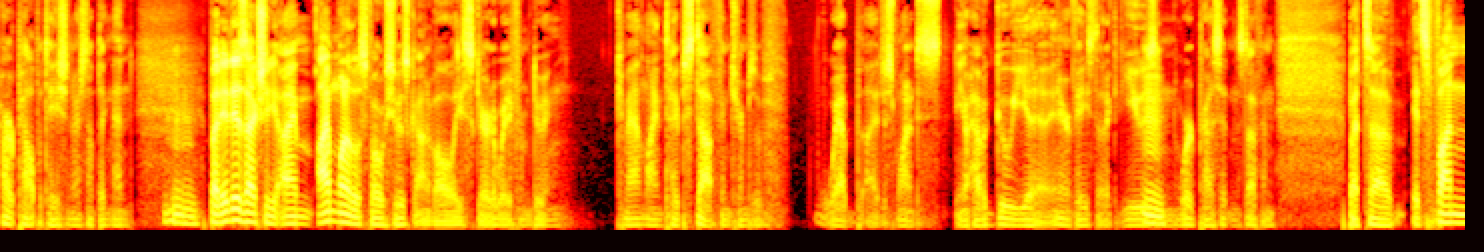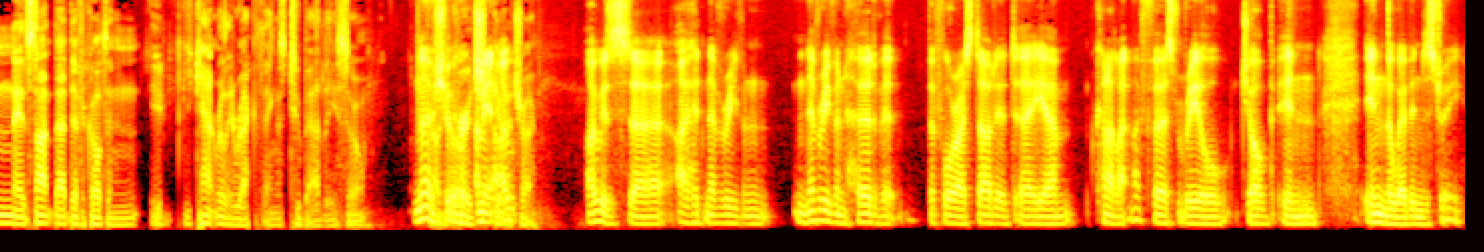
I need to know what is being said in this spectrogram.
heart palpitation or something then. Mm-hmm. But it is actually I'm I'm one of those folks who's kind of always scared away from doing command line type stuff in terms of web. I just wanted to you know have a GUI uh, interface that I could use mm. and WordPress it and stuff. And but uh, it's fun. It's not that difficult, and you you can't really wreck things too badly. So no, I'd sure. I mean, I, I was uh, I had never even never even heard of it before I started a um, kind of like my first real job in in the web industry.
